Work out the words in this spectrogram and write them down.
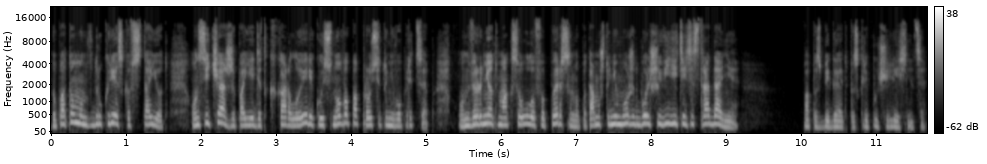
Но потом он вдруг резко встает. Он сейчас же поедет к Карлу Эрику и снова попросит у него прицеп. Он вернет Макса Улофа Персону, потому что не может больше видеть эти страдания. Папа сбегает по скрипучей лестнице.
